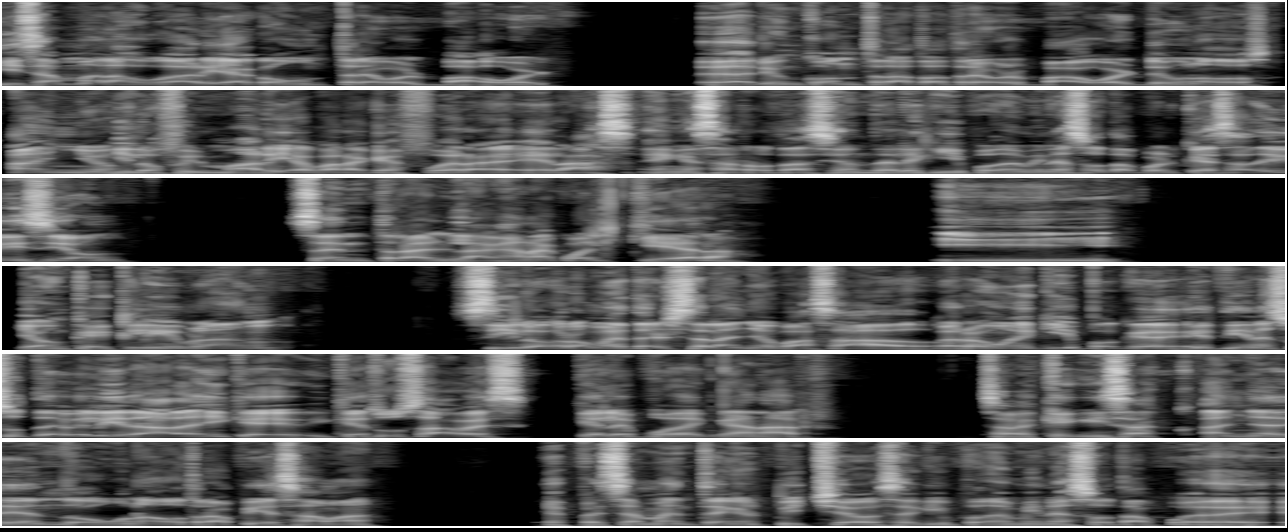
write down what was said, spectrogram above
quizás me la jugaría con un Trevor Bauer. le daría un contrato a Trevor Bauer de uno o dos años y lo firmaría para que fuera el as en esa rotación del equipo de Minnesota, porque esa división central la gana cualquiera. Y, y aunque Cleveland sí logró meterse el año pasado, pero es un equipo que, que tiene sus debilidades y que, y que, tú sabes que le puedes ganar. Sabes que quizás añadiendo una otra pieza más, especialmente en el picheo, ese equipo de Minnesota puede,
